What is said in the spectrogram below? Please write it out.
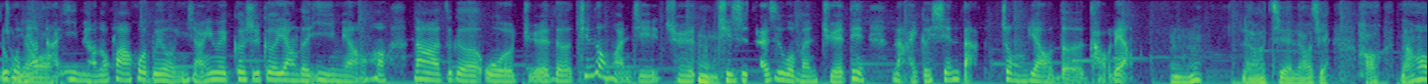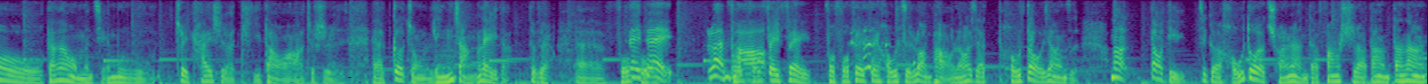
如果你要打疫苗的话，会不会有影响？因为各式各样的疫苗哈。那这个我觉得轻重缓急，确其实才是我们决定哪一个先打重要的考量。嗯。了解了解，好。然后刚刚我们节目最开始有提到啊，就是呃各种灵长类的，对不对？呃，佛佛乱跑，佛佛狒狒，佛佛狒狒，猴子乱跑，然后在猴痘这样子。那到底这个猴痘的传染的方式啊，当然当然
